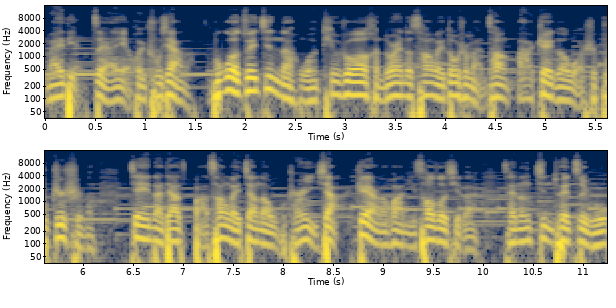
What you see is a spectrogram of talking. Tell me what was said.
买点自然也会出现了。不过最近呢，我听说很多人的仓位都是满仓啊，这个我是不支持的。建议大家把仓位降到五成以下，这样的话你操作起来才能进退自如，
